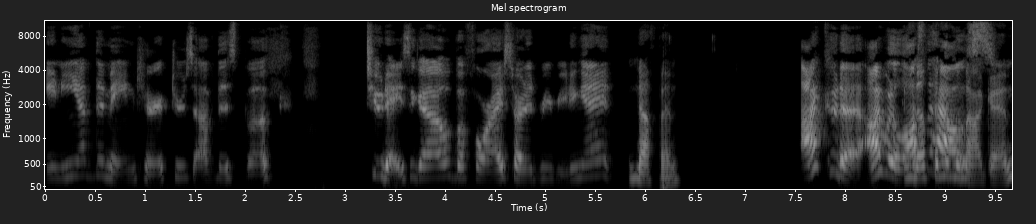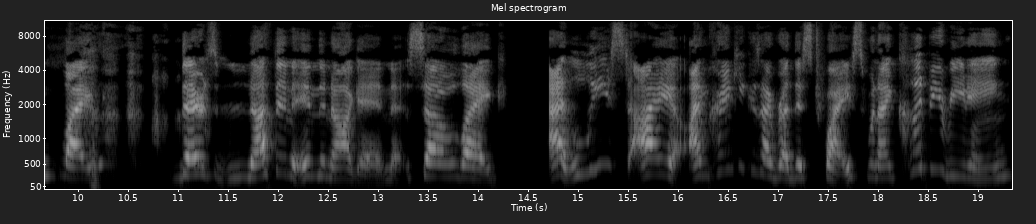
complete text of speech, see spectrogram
any of the main characters of this book two days ago, before I started rereading it, nothing I could have. I would have lost nothing the house. in the noggin Like, there's nothing in the noggin. So, like, at least I I'm cranky because I've read this twice when I could be reading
